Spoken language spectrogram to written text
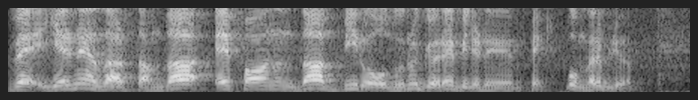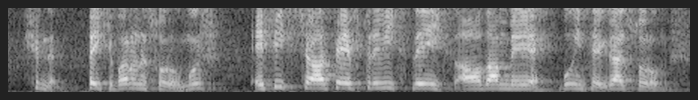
ve yerine yazarsam da fa'nın da 1 olduğunu görebilirim. Peki bunları biliyorum. Şimdi peki bana ne sorulmuş? fx çarpı f türevi x dx a'dan b'ye bu integral sorulmuş.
